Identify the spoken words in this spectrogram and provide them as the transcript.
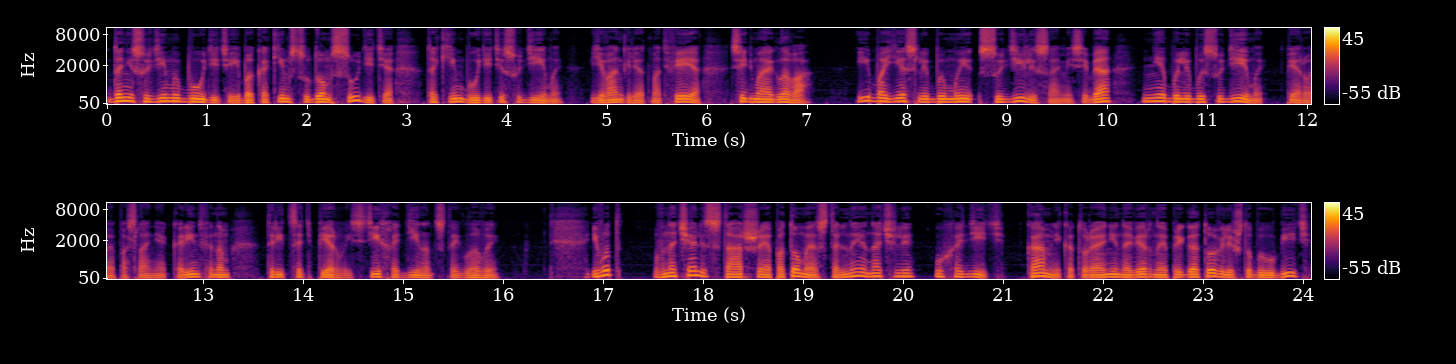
да не судимы будете, ибо каким судом судите, таким будете судимы». Евангелие от Матфея, 7 глава. «Ибо если бы мы судили сами себя, не были бы судимы». Первое послание к Коринфянам, 31 стих 11 главы. И вот вначале старшие, а потом и остальные начали уходить. Камни, которые они, наверное, приготовили, чтобы убить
